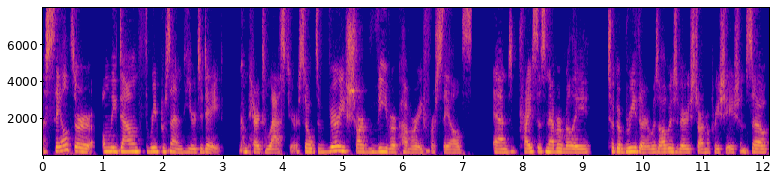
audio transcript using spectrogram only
uh, sales are only down 3% year to date compared to last year. So it's a very sharp V recovery for sales and prices never really took a breather. It was always very strong appreciation. So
